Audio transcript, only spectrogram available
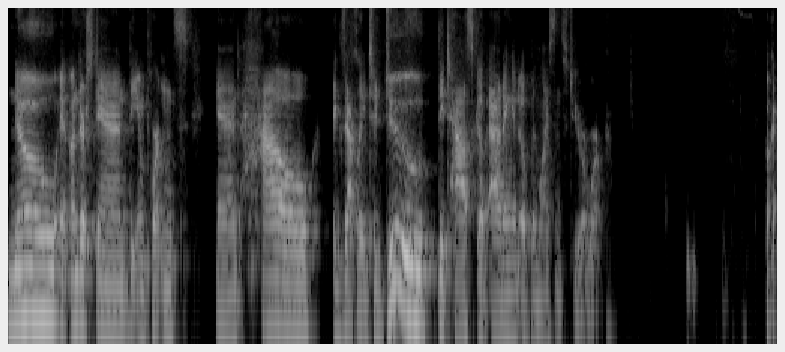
know and understand the importance and how exactly to do the task of adding an open license to your work. Okay,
